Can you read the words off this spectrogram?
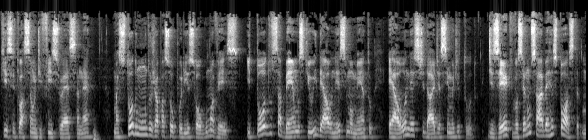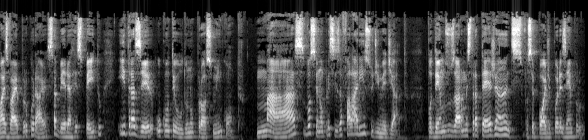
Que situação difícil essa, né? Mas todo mundo já passou por isso alguma vez, e todos sabemos que o ideal nesse momento é a honestidade acima de tudo. Dizer que você não sabe a resposta, mas vai procurar saber a respeito e trazer o conteúdo no próximo encontro. Mas você não precisa falar isso de imediato. Podemos usar uma estratégia antes. Você pode, por exemplo,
